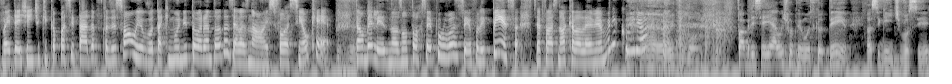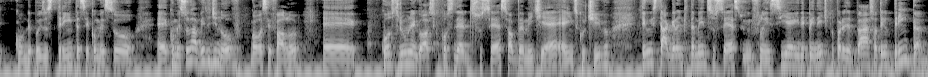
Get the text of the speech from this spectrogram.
Vai ter gente aqui capacitada pra fazer só unha. Eu vou estar aqui monitorando todas elas. Não, se for assim, eu quero. Então, beleza, nós vamos torcer por você. Eu falei, pensa. Você vai falar assim, não, aquela lá é minha manicure, ó. É, muito bom. Fabrício, aí a última pergunta que eu tenho é o seguinte: você, com- depois dos 30, você começou. é, começou a vida de novo, igual você falou. É, construiu um negócio que eu considero de sucesso, obviamente é, é indiscutível. Tem um Instagram que também é de sucesso, influencia, independente, por exemplo, ah, só tenho 30,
